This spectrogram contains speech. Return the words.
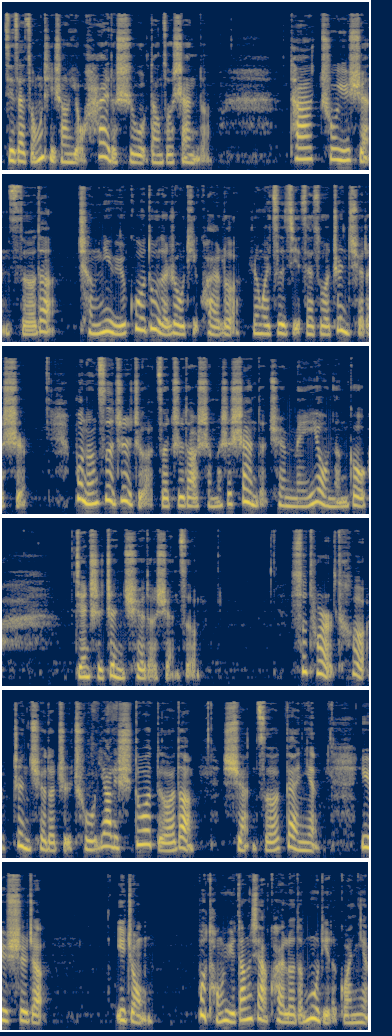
即在总体上有害的事物当作善的，他出于选择的沉溺于过度的肉体快乐，认为自己在做正确的事；不能自制者则知道什么是善的，却没有能够坚持正确的选择。斯图尔特正确的指出，亚里士多德的选择概念预示着一种不同于当下快乐的目的的观念。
